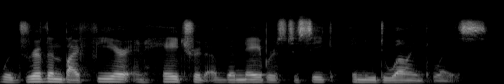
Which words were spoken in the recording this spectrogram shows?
were driven by fear and hatred of their neighbors to seek a new dwelling place.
